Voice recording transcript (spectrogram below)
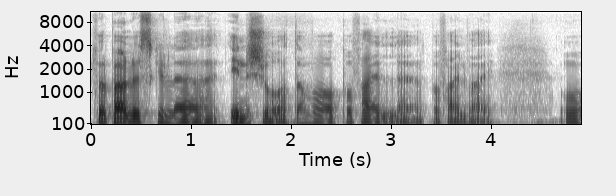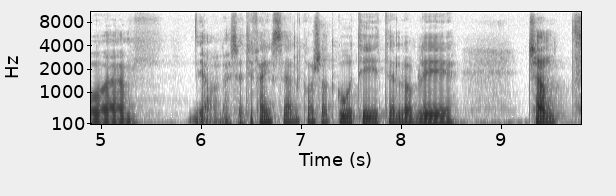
før Paulus skulle innse at han var på feil, på feil vei. Og ja, de sitter i fengsel, kanskje hatt god tid til å bli kjent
